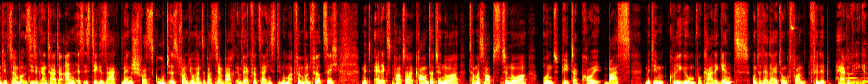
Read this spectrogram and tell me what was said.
Und jetzt hören wir uns diese Kantate an. Es ist dir gesagt, Mensch, was gut ist von Johann Sebastian Bach im Werkverzeichnis die Nummer 45 mit Alex Potter, Countertenor, Thomas Hobbs, Tenor und Peter Coy Bass mit dem Kollegium Vokale Gent unter der Leitung von Philipp Herwege.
